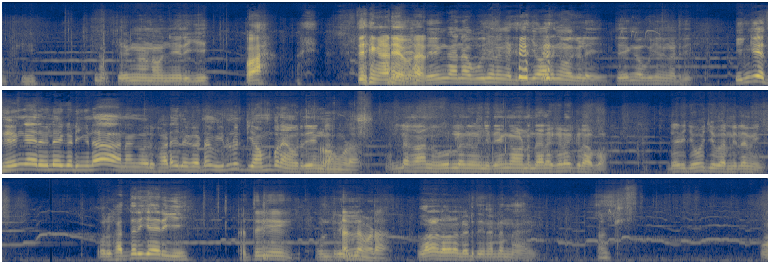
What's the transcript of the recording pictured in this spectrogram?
ஓகே. தேங்காய் எண்ணெய் கொஞ்சம் இருக்கு. வா. தேங்காய் தேங்காய் எண்ணெய் பூஜனை கட்டி இங்கே பாருங்க மக்களே. தேங்காய் பூஜனை கட்டி இங்கே தேங்காய் விலை கேட்டிங்கன்னா நாங்கள் ஒரு கடையில் கேட்டோம். இருநூற்றி ஐம்பது ரூபாய் ஒரு தேங்காய். ஆமாடா. நல்ல காலம். ஊரில் இருந்து கொஞ்சம் தேங்காய் வேணுந்தாலும் கிடக்குடாப்பா. டேடி ஜோதிச்சு பாரு நிலைமை. ஒரு கத்தரிக்காய் இருக்கு. கத்திரிக்காய் ஒன்று நல்ல மேடா விளாட விளாட எடுத்து நல்ல ஓகே. ஆ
